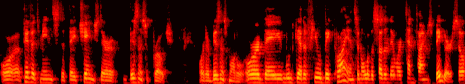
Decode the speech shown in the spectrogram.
or a pivot means that they change their business approach or their business model, or they would get a few big clients and all of a sudden they were 10 times bigger. So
